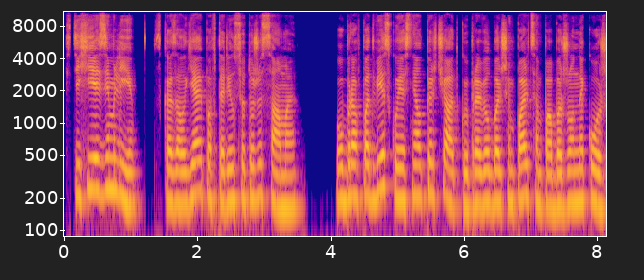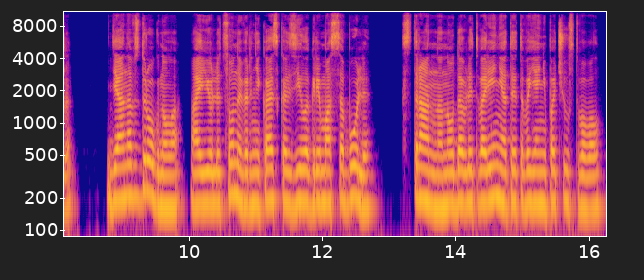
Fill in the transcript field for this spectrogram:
«Стихия земли», – сказал я и повторил все то же самое. Убрав подвеску, я снял перчатку и провел большим пальцем по обожженной коже. Диана вздрогнула, а ее лицо наверняка исказило гримаса боли. Странно, но удовлетворения от этого я не почувствовал.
